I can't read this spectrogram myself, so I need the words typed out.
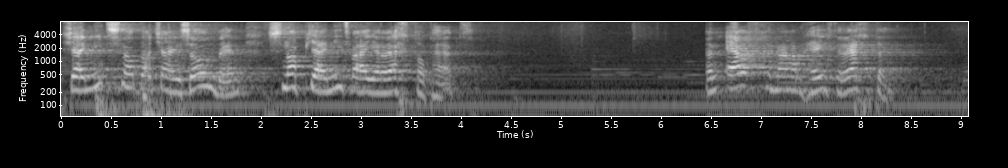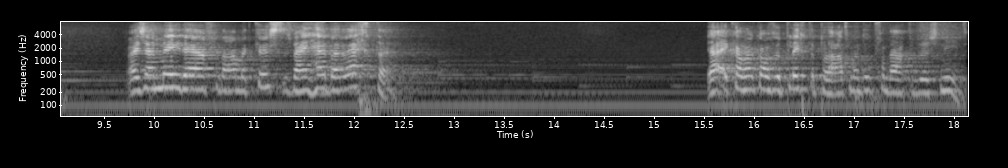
als jij niet snapt dat jij een zoon bent, snap jij niet waar je recht op hebt. Een erfgenaam heeft rechten. Wij zijn mede-erfgenaam met Christus. Wij hebben rechten. Ja, ik kan ook over de plichten praten, maar dat doe ik vandaag bewust niet.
